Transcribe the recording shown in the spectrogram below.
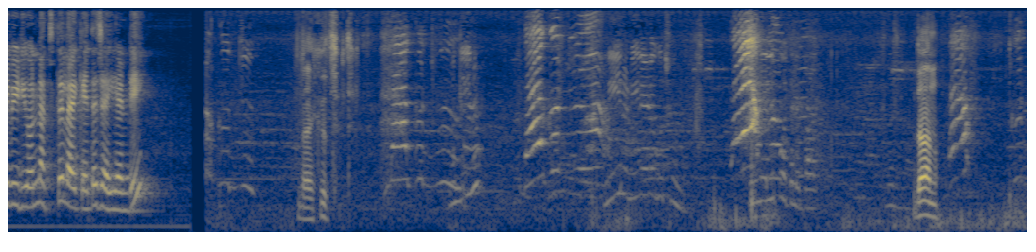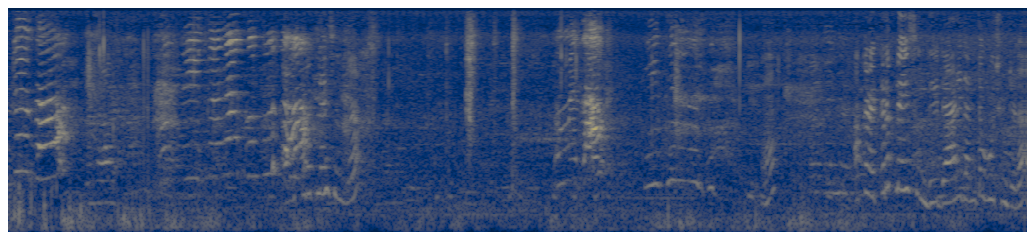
ఈ వీడియోని నచ్చితే లైక్ అయితే చేయండి. బాగా దాను. అక్కడ ప్లేస్ ఉందా? ఆ? అక్కడ ఎక్కడ ప్లేస్ ఉంది? డాడీ అంతా కూర్చుంటాడా?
